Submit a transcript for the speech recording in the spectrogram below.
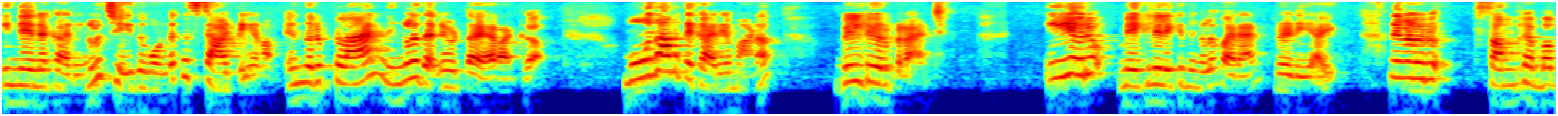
ഇന്ന ഇന്ന കാര്യങ്ങൾ ചെയ്തുകൊണ്ട് സ്റ്റാർട്ട് ചെയ്യണം. എന്നൊരു പ്ലാൻ നിങ്ങൾ തന്നെ തയ്യാറാക്കുക. മൂന്നാമത്തെ കാര്യമാണ് ബിൽഡ് യുവർ ബ്രാൻഡ് ഈ ഒരു മേഖലയിലേക്ക് നിങ്ങൾ വരാൻ റെഡിയായി നിങ്ങളൊരു സംരംഭം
